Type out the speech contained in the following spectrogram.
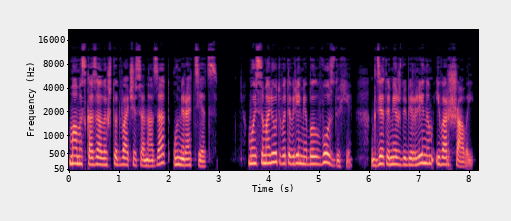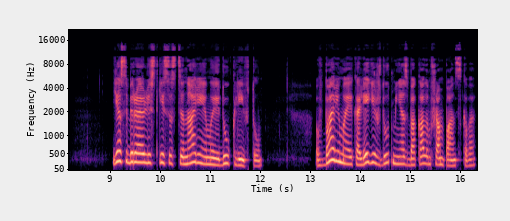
Мама сказала, что два часа назад умер отец. Мой самолет в это время был в воздухе, где-то между Берлином и Варшавой. Я собираю листки со сценарием и иду к лифту. В баре мои коллеги ждут меня с бокалом шампанского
